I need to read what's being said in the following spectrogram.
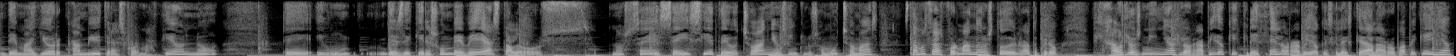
de mayor cambio y transformación, ¿no? Eh, desde que eres un bebé hasta los, no sé, 6, 7, 8 años, incluso mucho más. Estamos transformándonos todo el rato, pero fijaos los niños, lo rápido que crecen, lo rápido que se les queda la ropa pequeña.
